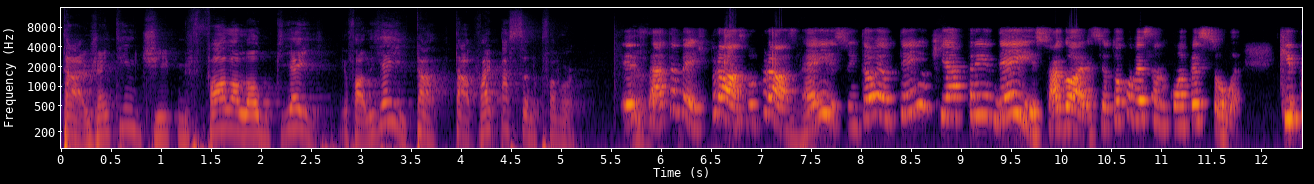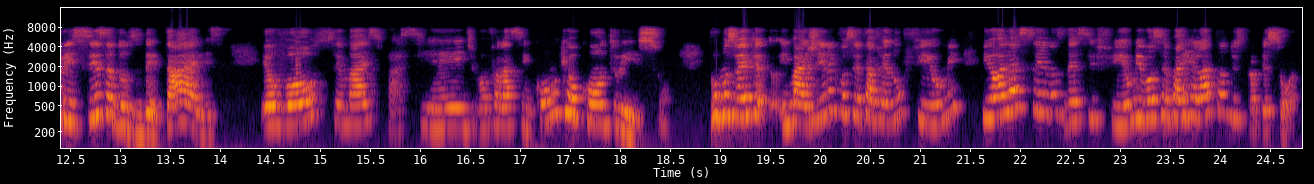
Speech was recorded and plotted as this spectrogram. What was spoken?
tá, eu já entendi. Me fala logo que. E aí? Eu falo, e aí? Tá, tá, vai passando, por favor. Exatamente. Próximo, próximo. Uhum. É isso. Então eu tenho que aprender isso. Agora, se eu estou conversando com uma pessoa que precisa dos detalhes, eu vou ser mais paciente, vou falar assim, como que eu conto isso? Vamos ver que, imagina que você está vendo um filme e olha as cenas desse filme e você vai relatando isso para a pessoa.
